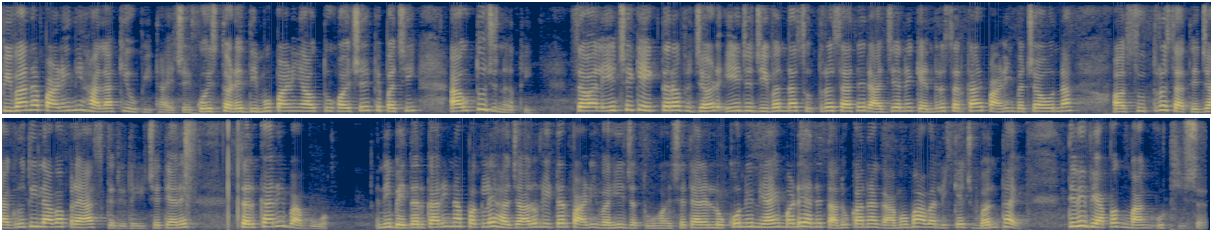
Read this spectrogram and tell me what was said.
પીવાના પાણીની હાલાકી ઊભી થાય છે. કોઈ સ્થળે ધીમું પાણી આવતું હોય છે કે પછી આવતું જ નથી. સવાલ એ છે કે એક તરફ જળ એ જ જીવનના સૂત્ર સાથે રાજ્ય અને કેન્દ્ર સરકાર પાણી બચાવોના સૂત્રો સાથે જાગૃતિ લાવવા પ્રયાસ કરી રહી છે. ત્યારે સરકારી બાબુઓ ની બેદરકારીના પગલે હજારો લીટર પાણી વહી જતું હોય છે. ત્યારે લોકોને ન્યાય મળે અને તાલુકાના ગામોમાં આવા લીકેજ બંધ થાય તેવી વ્યાપક માંગ ઉઠી છે.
